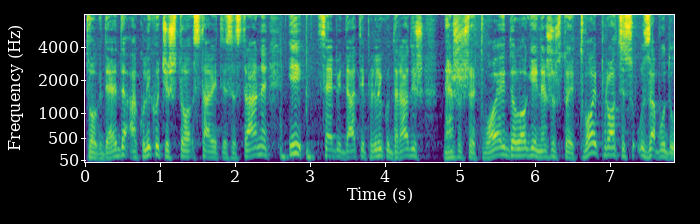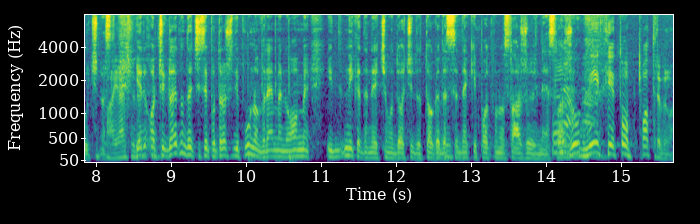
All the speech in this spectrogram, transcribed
tvog dede, a koliko ćeš to staviti sa strane i sebi dati priliku da radiš nešto što je tvoja ideologija i nešto što je tvoj proces u- za budućnost. Pa ja Jer očigledno da će se potrošiti puno vremena u ome i nikada nećemo doći do toga da se neki potpuno slažu ili ne slažu. Niti je to potrebno.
